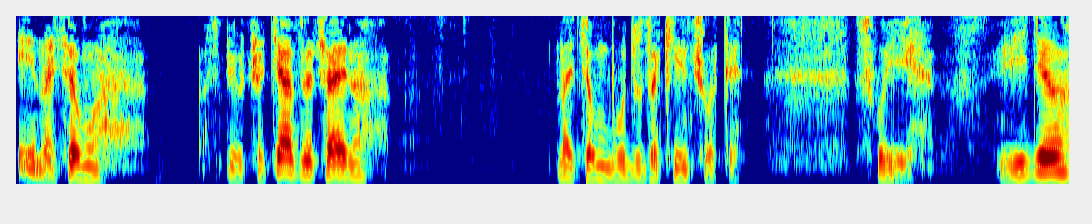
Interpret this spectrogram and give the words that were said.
І на цьому співчуття, звичайно. На цьому буду закінчувати свої відео.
